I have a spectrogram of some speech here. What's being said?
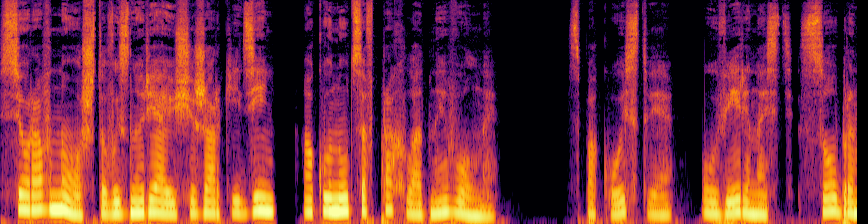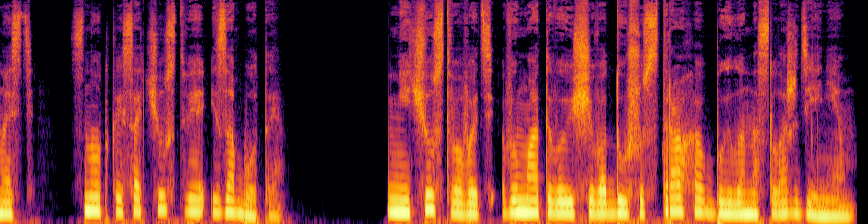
Все равно, что в изнуряющий жаркий день окунуться в прохладные волны. Спокойствие, уверенность, собранность с ноткой сочувствия и заботы. Не чувствовать выматывающего душу страха было наслаждением.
